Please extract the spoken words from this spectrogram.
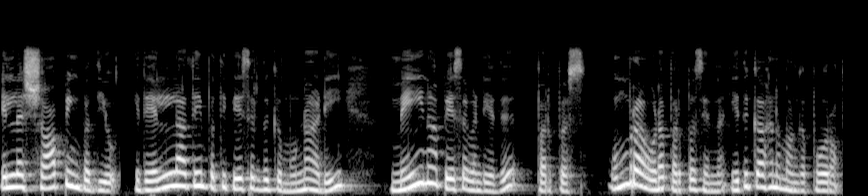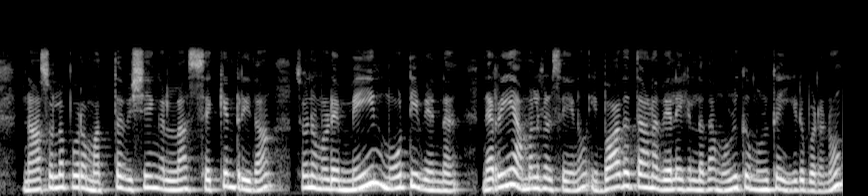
இல்லை ஷாப்பிங் பற்றியோ இது எல்லாத்தையும் பற்றி பேசுகிறதுக்கு முன்னாடி மெயினாக பேச வேண்டியது பர்பஸ் உம்ராவோட பர்பஸ் என்ன? எதுக்காக நம்ம அங்கே போகிறோம் நான் சொல்ல போகிற மற்ற விஷயங்கள்லாம் செகண்டரி தான். ஸோ நம்மளுடைய மெயின் மோட்டிவ் என்ன? நிறைய அமல்கள் செய்யணும். இபாதத்தான வேலைகளில் தான் முழுக்க முழுக்க ஈடுபடணும்.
